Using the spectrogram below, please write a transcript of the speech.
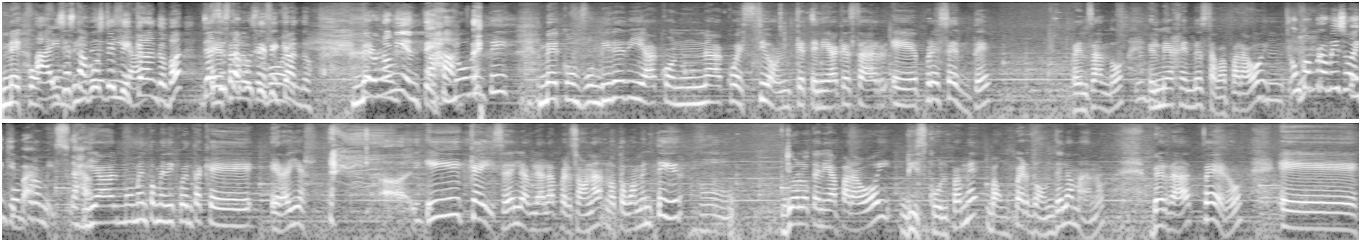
Me confundí Ahí se está justificando, ¿va? Ya se está justificando. Pero no miente. No mentí. Me confundí de día con una cuestión que tenía que estar eh, presente pensando, en mi agenda estaba para hoy. Un compromiso Un compromiso. Y al momento me di cuenta que era ayer. ¿Y qué hice? Le hablé a la persona, no te voy a mentir. Yo lo tenía para hoy, discúlpame, va un perdón de la mano, ¿verdad? Pero, eh,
